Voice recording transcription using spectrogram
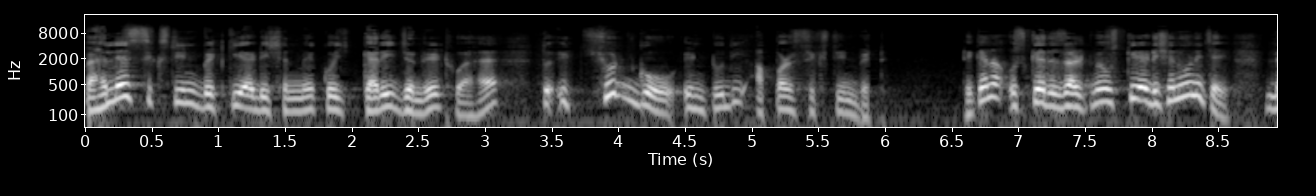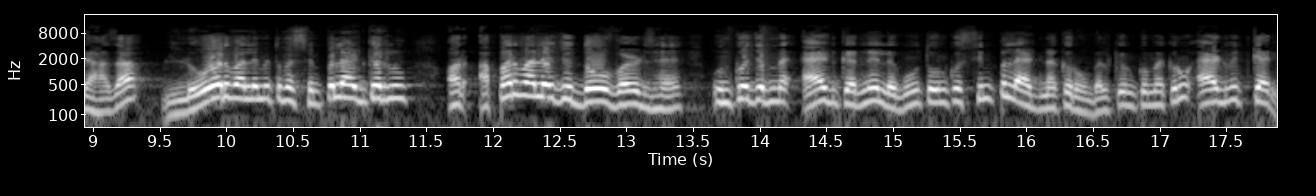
پہلے سکسٹین بٹ کی ایڈیشن میں کوئی کیری جنریٹ ہوا ہے، تو it should go into the upper sixteen bit ٹھیک ہے نا، اس کے ریزلٹ میں اس کی ایڈیشن ہونی چاہیے۔ لہذا لوور والے میں تو میں سمپل ایڈ کر لوں، اور اپر والے جو دو ورڈز ہیں، ان کو جب میں ایڈ کرنے لگوں تو ان کو سمپل ایڈ نہ کروں، بلکہ ان کو میں کروں ایڈ وتھ کیری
